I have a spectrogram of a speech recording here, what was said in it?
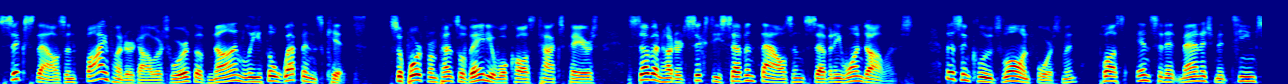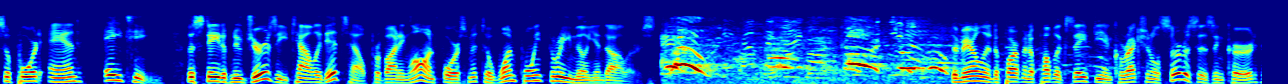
$6,500 worth of non-lethal weapons kits. Support from Pennsylvania will cost taxpayers $767,071. This includes law enforcement, plus incident management team support and A-Team. The state of New Jersey tallied its help providing law enforcement to $1.3 million. The Maryland Department of Public Safety and Correctional Services incurred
